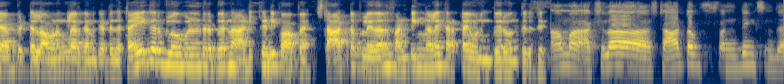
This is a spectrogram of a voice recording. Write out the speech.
கேபிட்டல் அவனுங்களா இருக்கான்னு கேட்டு இந்த டைகர் குளோபல்ன்ற பேர் நான் அடிக்கடி பார்ப்பேன். ஸ்டார்ட் அப்ல ஏதாவது ஃபண்டிங்னாலே கரெக்டா இவனுக்கு பேர் வந்துருது. ஆமா ஆக்சுவலா ஸ்டார்ட் அப் ஃபண்டிங்ஸ் இந்த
